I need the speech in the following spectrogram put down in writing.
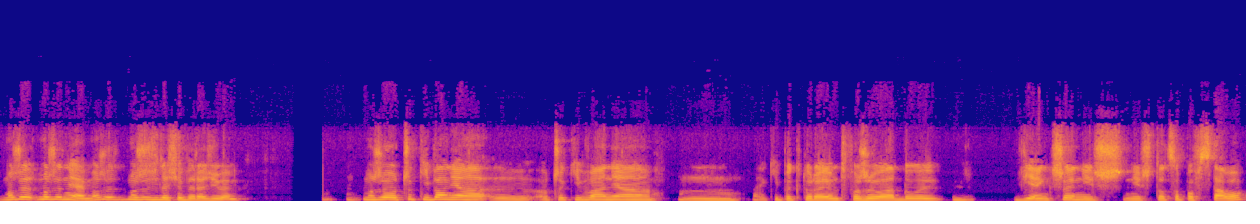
może, może nie, może, może źle się wyraziłem. Może oczekiwania, oczekiwania mm, ekipy, która ją tworzyła, były większe niż, niż to, co powstało.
